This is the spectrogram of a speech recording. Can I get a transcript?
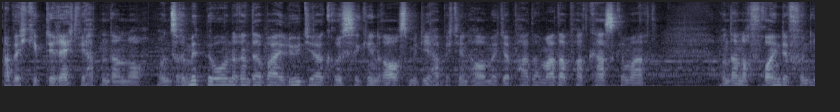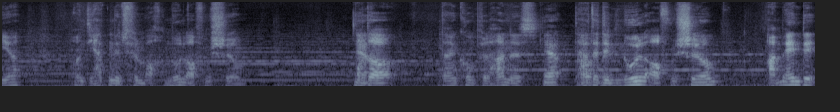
Aber ich gebe dir recht, wir hatten dann noch unsere Mitbewohnerin dabei, Lydia. Grüße gehen raus. Mit ihr habe ich den How Met Your Mother Podcast gemacht. Und dann noch Freunde von ihr. Und die hatten den Film auch null auf dem Schirm. Ja. Oder dein Kumpel Hannes, ja, der hatte den Null auf dem Schirm. Am Ende,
